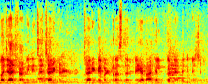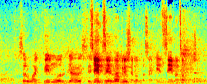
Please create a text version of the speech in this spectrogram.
बजाज फॅमिलीचे चॅरिटेबल चॅरिटेबल ट्रस्ट तर्फे याला हेल्प करण्यात आली पेशंट सर वाजपेयींवर ज्यावेळेस सेम सेम ऑपरेशन होतं. सर हे सेमच ऑपरेशन.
